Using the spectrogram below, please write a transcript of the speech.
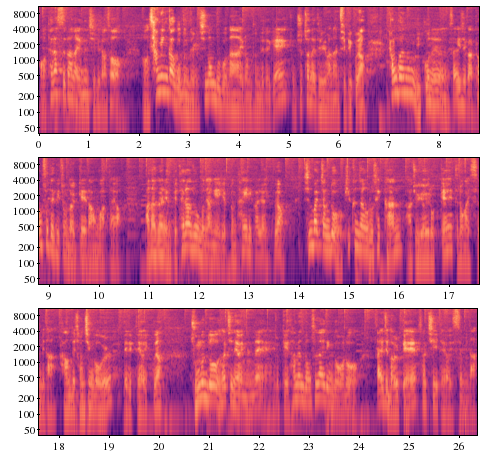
어, 테라스가 하나 있는 집이라서 어, 3인 가구분들, 신혼부부나 이런 분들에게 좀 추천해 드릴 만한 집이고요. 현관 입구는 사이즈가 평소 대비 좀 넓게 나온 것 같아요. 바닥은 이렇게 테라조 문양의 예쁜 타일이 깔려 있고요. 신발장도 키 큰 장으로 3칸 아주 여유롭게 들어가 있습니다. 가운데 전신 거울 매립되어 있고요. 중문도 설치되어 있는데 이렇게 삼연동 슬라이딩 도어로 사이즈 넓게 설치되어 있습니다.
